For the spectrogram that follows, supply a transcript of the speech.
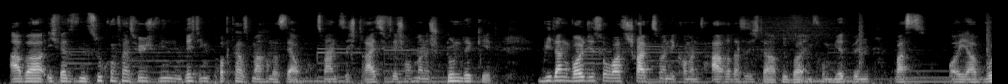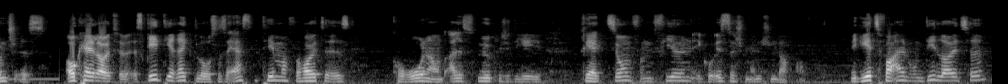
Aber ich werde es in Zukunft natürlich wie einen richtigen Podcast machen, dass der auch 20, 30, vielleicht auch mal eine Stunde geht. Wie lange wollt ihr sowas? Schreibt es mal in die Kommentare, dass ich darüber informiert bin, was euer Wunsch ist. Okay Leute, es geht direkt los. Das erste Thema für heute ist Corona und alles mögliche, die Reaktion von vielen egoistischen Menschen darauf. Mir geht es vor allem um die Leute,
